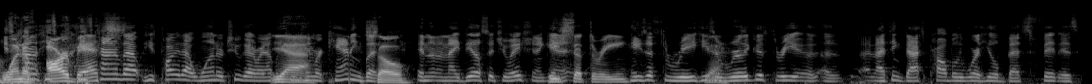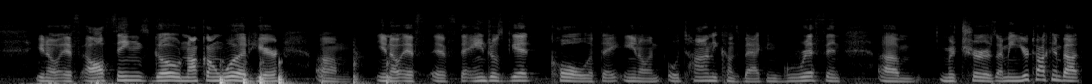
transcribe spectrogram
He's one kinda- of he's- our he's bets. Kind of that, he's probably that one or two guy right now between Yeah. him or Canning. But So- in an ideal situation, again, He's a three. He's a three. He's a really good three, uh, uh, and I think that's probably where he'll best fit. Is you know if all things go, knock on wood here. Um, you know if if the Angels get Cole, if they you know and Ohtani comes back and Griffin um, matures. I mean, you're talking about.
